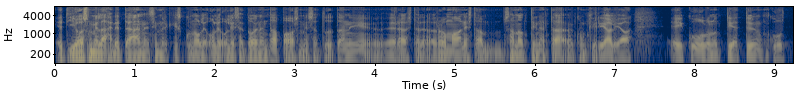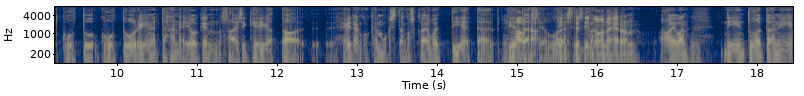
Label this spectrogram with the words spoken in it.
että jos me lähdetään esimerkiksi, kun oli, oli, oli se toinen tapaus, missä tota, niin eräästä romaanista sanottiin, että kun kirjailija ei kuulunut tiettyyn kulttu, kulttuuriin, että hän ei oikein saisi kirjoittaa heidän kokemuksistaan, koska ei voi tietää, niin, tietää sellaisista. Oneron. Aivan. Mm. Niin, tuota, niin,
